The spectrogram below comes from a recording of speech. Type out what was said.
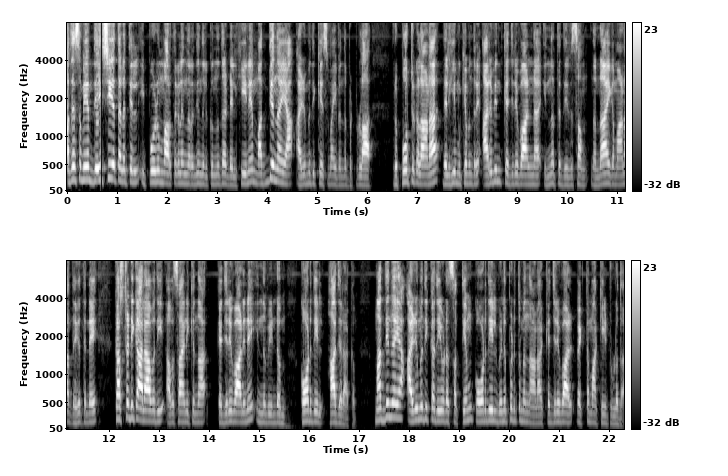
അതേസമയം ദേശീയ തലത്തിൽ ഇപ്പോഴും വാർത്തകളിൽ നിറഞ്ഞു നിൽക്കുന്നത് ഡൽഹിയിലെ മദ്യനയ അഴിമതി കേസുമായി ബന്ധപ്പെട്ടുള്ള റിപ്പോർട്ടുകളാണ്. ഡൽഹി മുഖ്യമന്ത്രി അരവിന്ദ് കെജ്രിവാളിന് ഇന്നത്തെ ദിവസം നിർണായകമാണ്. അദ്ദേഹത്തിന്റെ കസ്റ്റഡി കാലാവധി അവസാനിക്കുന്ന കെജ്രിവാളിനെ ഇന്ന് വീണ്ടും കോടതിയിൽ ഹാജരാക്കും. മദ്യനയ അഴിമതി കഥയുടെ സത്യം കോടതിയിൽ വെളിപ്പെടുത്തുമെന്നാണ് കെജ്രിവാൾ വ്യക്തമാക്കിയിട്ടുള്ളത്.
